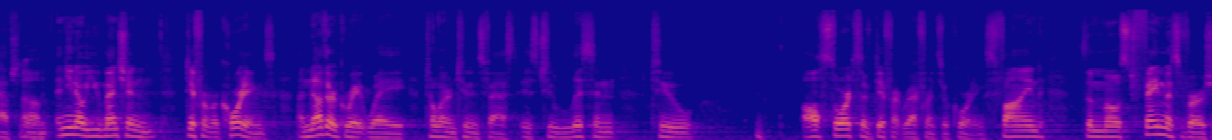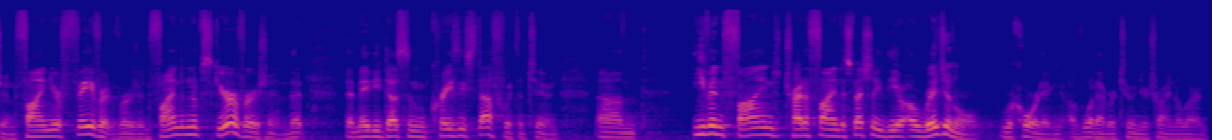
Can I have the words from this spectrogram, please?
Absolutely. Um, and you know, you mentioned different recordings. Another great way to learn tunes fast is to listen to all sorts of different reference recordings. Find the most famous version, find your favorite version, find an obscure version that, that maybe does some crazy stuff with the tune. Um, even find, try to find, especially the original recording of whatever tune you're trying to learn.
